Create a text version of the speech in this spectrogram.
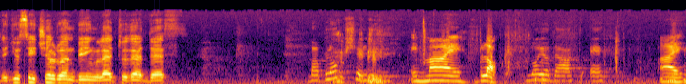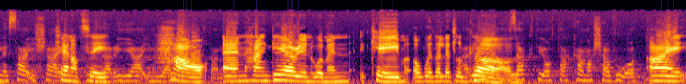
Did you see children being led to their death in my block, I cannot say how an Hungarian woman came with a little girl. I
